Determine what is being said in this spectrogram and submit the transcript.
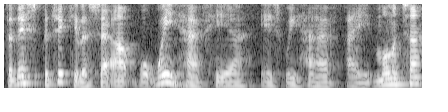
For this particular setup, what we have here is we have a monitor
